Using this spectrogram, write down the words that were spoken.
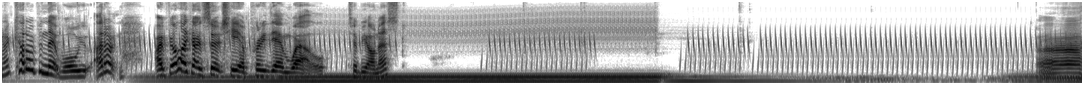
Can I cut open that wall? I don't... I feel like I've searched here pretty damn well, to be honest. Uh,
